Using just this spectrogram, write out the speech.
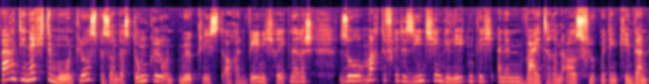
Waren die Nächte mondlos, besonders dunkel und möglichst auch ein wenig regnerisch, so machte Friedesinchen gelegentlich einen weiteren Ausflug mit den Kindern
